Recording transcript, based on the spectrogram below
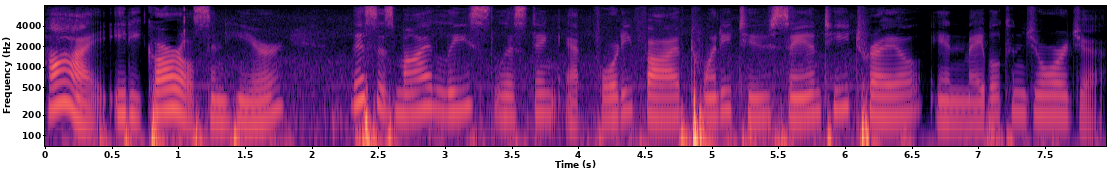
Hi, Edie Carlson here. This is my lease listing at 4522 Santee Trail in Mableton, Georgia.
